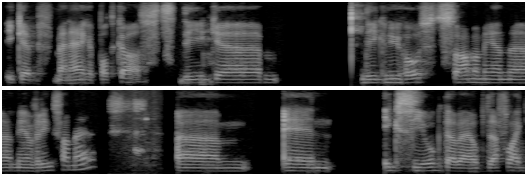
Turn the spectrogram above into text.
ik heb mijn eigen podcast die ik die ik nu host samen met een, uh, met een vriend van mij. Um, en ik zie ook dat wij op dat vlak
